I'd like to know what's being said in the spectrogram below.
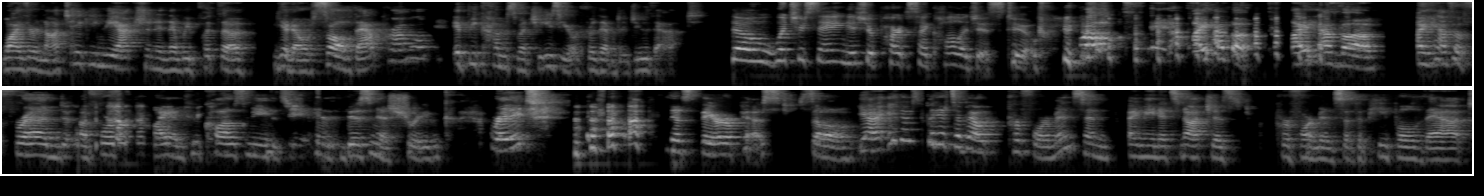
why they're not taking the action, and then we put the, you know, solve that problem, it becomes much easier for them to do that. So what you're saying is you're part psychologist too. well, I have a I have a I have a friend, a former client who calls me his, his business shrink, right? this therapist. So yeah, it is, but it's about performance. And I mean, it's not just performance of the people that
